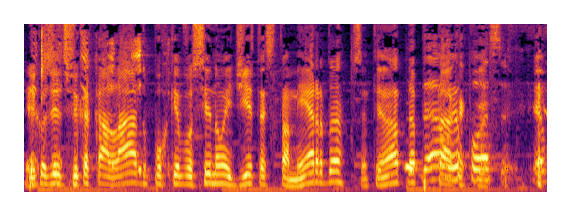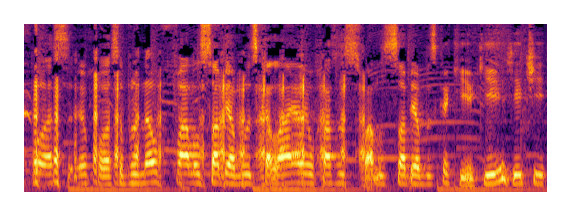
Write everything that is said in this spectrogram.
Inclusive, fica calado porque você não edita esta merda. Você não tem nada da Não, eu aqui. posso, eu posso, eu posso. O Brunão fala, sobe a música lá, eu faço, falo, sobe a música aqui. Aqui a gente.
